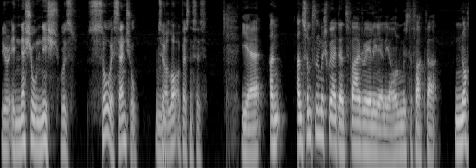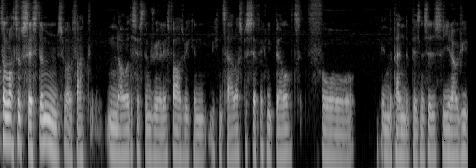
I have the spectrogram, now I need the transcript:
your initial niche was so essential mm. to a lot of businesses. Yeah, and and something which we identified really early on was the fact that not a lot of systems, well, in fact, no other systems really, as far as we can we can tell, are specifically built for independent businesses. So, you know, if you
